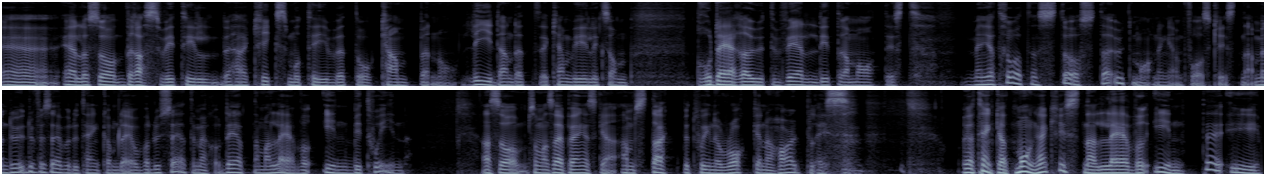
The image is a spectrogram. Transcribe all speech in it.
Eh, eller så dras vi till det här krigsmotivet och kampen och lidandet. Det kan vi liksom brodera ut väldigt dramatiskt. Men jag tror att den största utmaningen för oss kristna, men du, du får säga vad du tänker om det och vad du säger till människor, det är att när man lever in between. Alltså som man säger på engelska, I'm stuck between a rock and a hard place. Och jag tänker att många kristna lever inte i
